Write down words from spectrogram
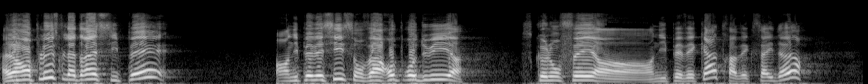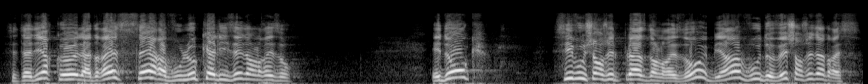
Alors en plus, l'adresse IP, en IPv6, on va reproduire ce que l'on fait en, IPv4 avec CIDR, c'est-à-dire que l'adresse sert à vous localiser dans le réseau. Et donc, si vous changez de place dans le réseau, eh bien, vous devez changer d'adresse.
